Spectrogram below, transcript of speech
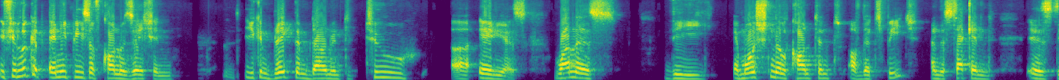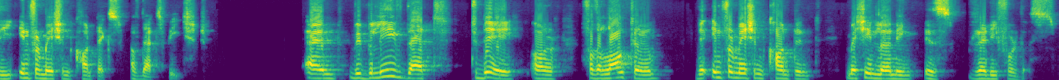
if you look at any piece of conversation, you can break them down into two uh, areas. One is the emotional content of that speech, and the second is the information context of that speech. And we believe that today, or for the long term, the information content, machine learning is ready for this.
